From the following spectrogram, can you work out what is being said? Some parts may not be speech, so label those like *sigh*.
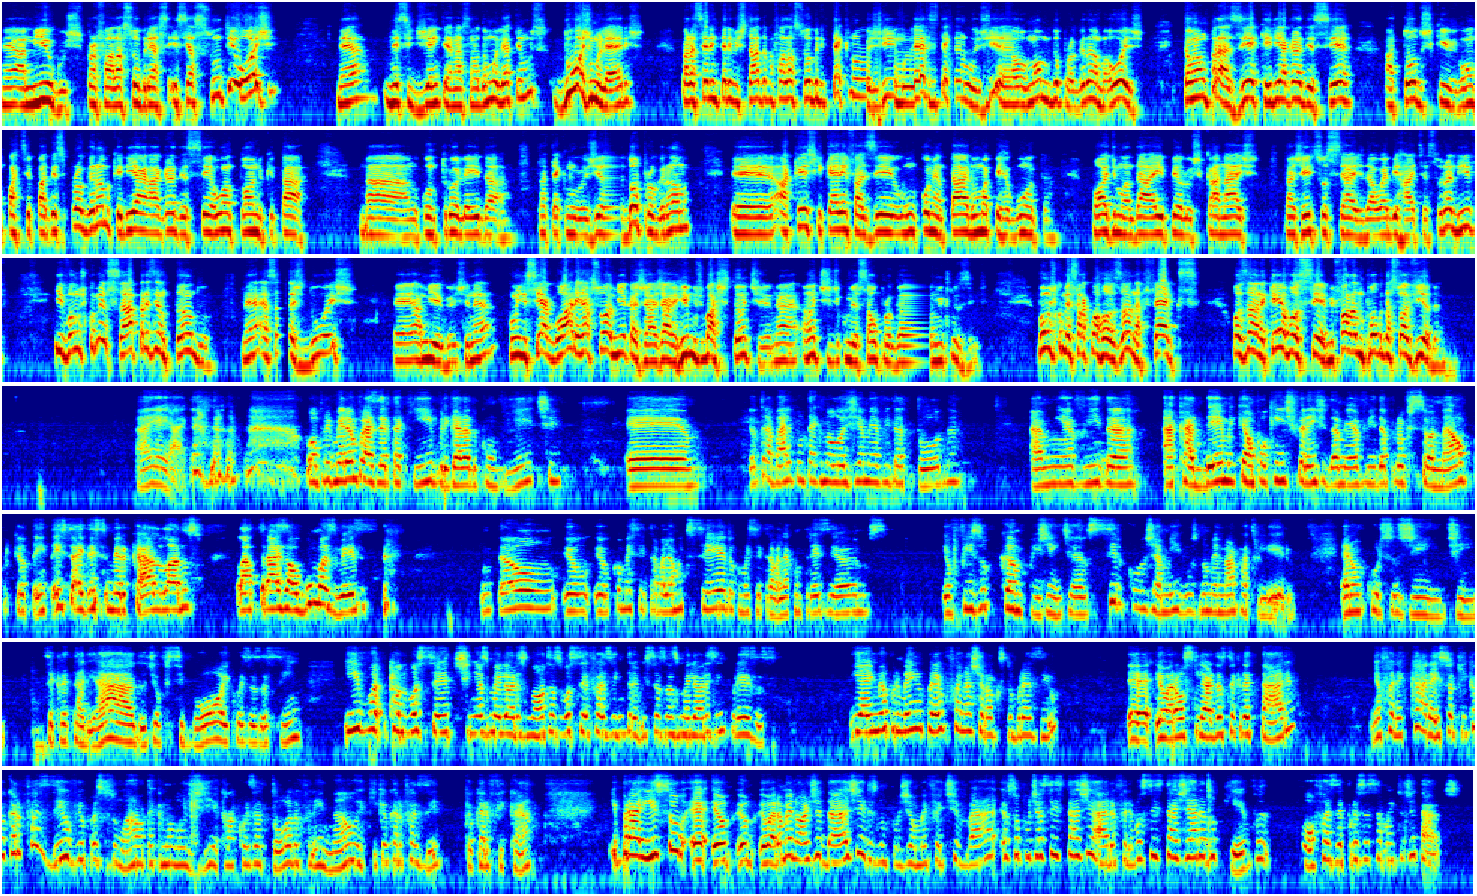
né, amigos para falar sobre esse assunto, e hoje, né, nesse Dia Internacional da Mulher, temos duas mulheres para serem entrevistadas para falar sobre tecnologia, mulheres e tecnologia, é o nome do programa hoje. Então é um prazer, queria agradecer a todos que vão participar desse programa, queria agradecer ao Antônio, que está no controle aí da, da tecnologia do programa. É, aqueles que querem fazer um comentário, uma pergunta, pode mandar aí pelos canais das redes sociais da Web Rádio Censura Livre. E vamos começar apresentando né, essas duas é, amigas. Né? Conheci agora e já sou amiga já, já rimos bastante né, antes de começar o programa, inclusive. Vamos começar com a Rosana Félix. Rosana, quem é você? Me fala um pouco da sua vida. Ai, ai, ai. *laughs* Bom, primeiro é um prazer estar aqui, obrigada do convite. É, eu trabalho com tecnologia a minha vida toda. A minha vida acadêmica é um pouquinho diferente da minha vida profissional, porque eu tentei sair desse mercado lá, dos, lá atrás algumas vezes. Então, eu, eu comecei a trabalhar muito cedo, comecei a trabalhar com 13 anos. Eu fiz o CAMP, gente, é o Círculos de Amigos no Menor Patrulheiro. Eram cursos de, de secretariado, de office boy, coisas assim. E quando você tinha as melhores notas, você fazia entrevistas nas melhores empresas. E aí, meu primeiro emprego foi na Xerox do Brasil, é, eu era auxiliar da secretária, e eu falei, cara, é isso aqui que eu quero fazer. Eu vi o pessoal, tecnologia, aquela coisa toda. Eu falei, não, é aqui que eu quero fazer, que eu quero ficar. E para isso, é, eu, eu, eu, era menor de idade, eles não podiam me efetivar, eu só podia ser estagiária. Eu falei, você estagiária do quê? Vou fazer processamento de dados.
